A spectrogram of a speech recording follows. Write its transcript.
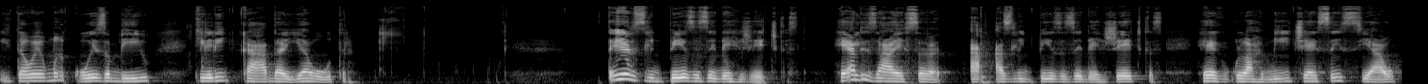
Então é uma coisa meio que linkada aí a outra. Tem as limpezas energéticas. Realizar essa, a, as limpezas energéticas regularmente é essencial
